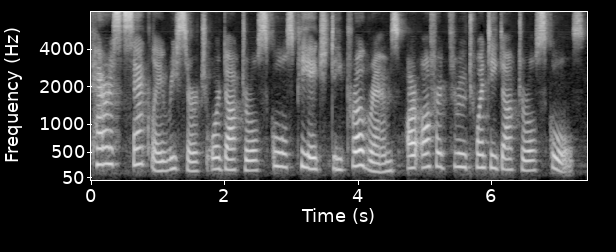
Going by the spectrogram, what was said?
Paris-Saclay Research or Doctoral Schools PhD programs are offered through 20 doctoral schools.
